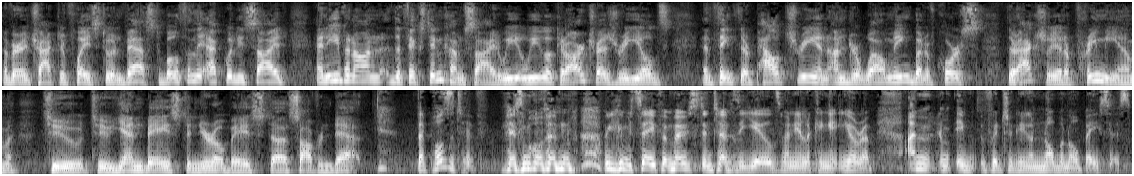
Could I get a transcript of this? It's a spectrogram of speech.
a very attractive place to invest, both on the equity side and even on the fixed income side. We, we look at our treasury yields and think they're paltry and underwhelming, but of course, they're actually at a premium to, to yen based and euro based uh, sovereign debt. They're positive. It's more than you can say for most in terms of yields when you're looking at Europe. I'm, if we're talking on a nominal basis.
